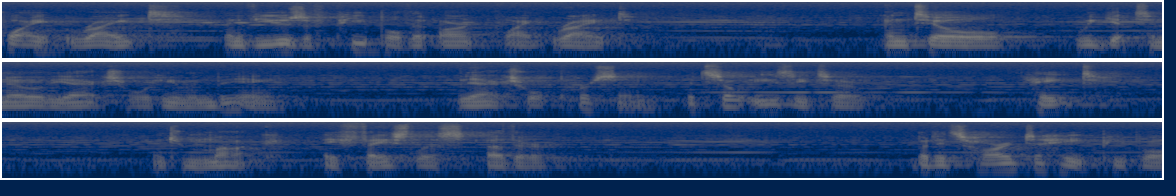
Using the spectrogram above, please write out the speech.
quite right and views of people that aren't quite right until we get to know the actual human being, the actual person. It's so easy to hate and to mock a faceless other, but it's hard to hate people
